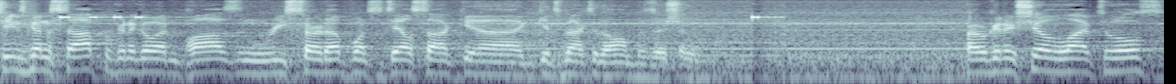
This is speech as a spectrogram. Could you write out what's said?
Machine's going to stop. We're going to go ahead and pause and restart up once the tailstock uh, gets back to the home position. All right, we're going to show the live tools.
